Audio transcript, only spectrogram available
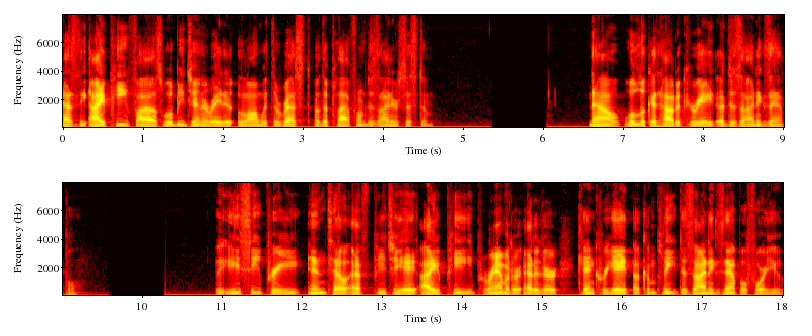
as the IP files will be generated along with the rest of the Platform Designer system. Now we'll look at how to create a design example. The eCPRI Intel FPGA IP parameter editor can create a complete design example for you.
